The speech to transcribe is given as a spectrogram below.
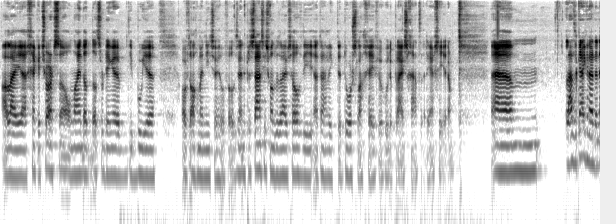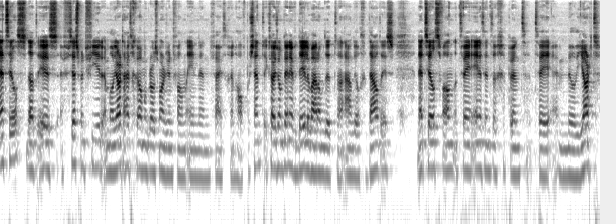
allerlei gekke charts online, dat, dat soort dingen, die boeien over het algemeen niet zo heel veel. Het zijn de prestaties van het bedrijf zelf die uiteindelijk de doorslag geven hoe de prijs gaat reageren. Um, Laten we kijken naar de net sales. Dat is 6,4 miljard uitgekomen, gross margin van 51,5%. Ik zal je zo meteen even delen waarom dit eh, aandeel gedaald is. Net sales van 21,2 miljard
